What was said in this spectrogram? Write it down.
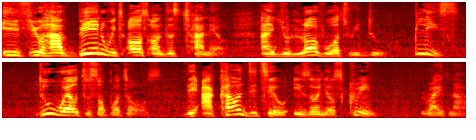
If you have been with us on this channel and you love what we do, please do well to support us. The account detail is on your screen right now.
